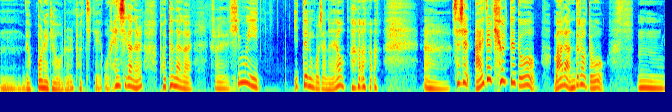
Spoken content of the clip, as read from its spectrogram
음, 몇 번의 겨울을 버티게 오랜 시간을 버텨나갈 그럴 힘이 있다는 거잖아요. 아, 사실 아이들 키울 때도 말 안 들어도 음,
